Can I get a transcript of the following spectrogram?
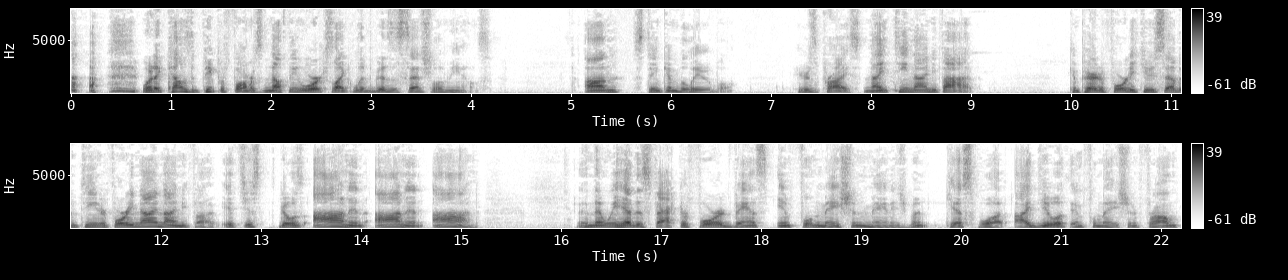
when it comes to peak performance, nothing works like Live Good's Essential Aminos. Unstinking believable. Here's the price, $19.95 compared to 42.17 or 49.95. It just goes on and on and on. And then we have this factor four advanced inflammation management. Guess what? I deal with inflammation from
